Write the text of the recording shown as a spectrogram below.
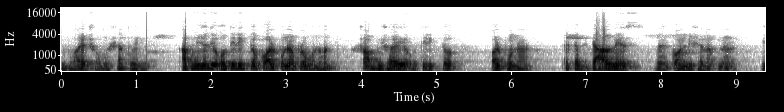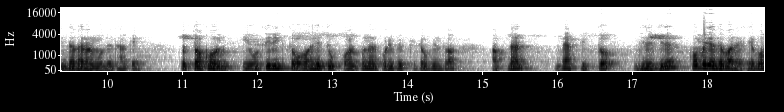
ভয়ের সমস্যা তৈরি আপনি যদি অতিরিক্ত কল্পনা প্রবণ হন, সব বিষয়ে অতিরিক্ত কল্পনা, একটা ডালনেস কন্ডিশন আপনার চিন্তাধারার মধ্যে থাকে। তো তখন এই অতিরিক্ত অহেতুক কল্পনার পরিপ্রেক্ষিতেও কিন্তু আপনার ব্যক্তিত্ব ধীরে ধীরে কমে যেতে পারে এবং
